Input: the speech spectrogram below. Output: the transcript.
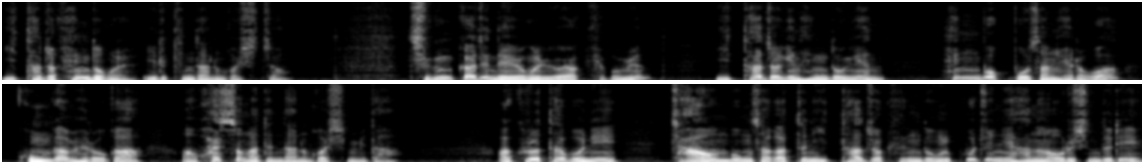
이타적 행동을 일으킨다는 것이죠. 지금까지 내용을 요약해보면 이타적인 행동엔 행복 보상 회로와 공감 회로가 활성화된다는 것입니다. 아, 그렇다 보니 자원봉사 같은 이타적 행동을 꾸준히 하는 어르신들이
